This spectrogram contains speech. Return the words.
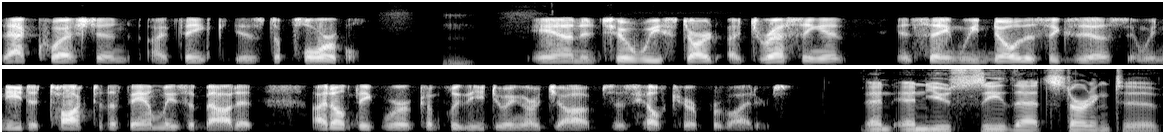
that question, I think, is deplorable. Mm. And until we start addressing it and saying we know this exists and we need to talk to the families about it, I don't think we're completely doing our jobs as healthcare providers. And and you see that starting to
